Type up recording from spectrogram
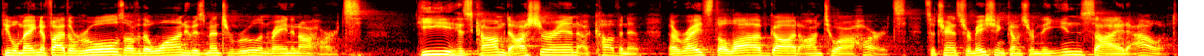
People magnify the rules over the one who is meant to rule and reign in our hearts. He has come to usher in a covenant that writes the law of God onto our hearts. So transformation comes from the inside out.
